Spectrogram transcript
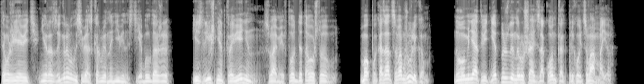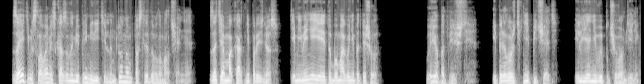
К тому же я ведь не разыгрывал из себя оскорбленной невинности. Я был даже излишне откровенен с вами, вплоть до того, что мог показаться вам жуликом. Но у меня-то ведь нет нужды нарушать закон, как приходится вам, майор. За этими словами, сказанными примирительным тоном, последовало молчание. Затем Маккарт не произнес. «Тем не менее, я эту бумагу не подпишу». «Вы ее подпишете и приложите к ней печать, или я не выплачу вам денег».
